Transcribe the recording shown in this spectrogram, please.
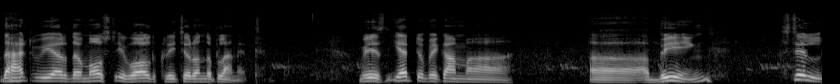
that we are the most evolved creature on the planet. We're yet to become a, a, a being, still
